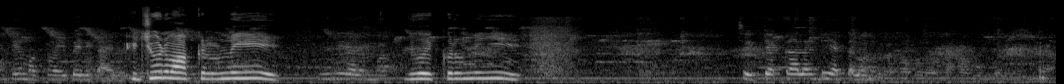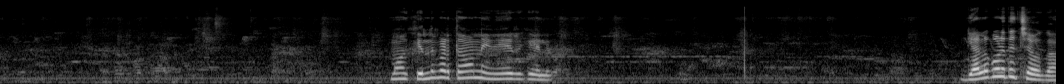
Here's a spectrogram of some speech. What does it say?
అంటే మొత్తం అయిపోయింది కాయలు. ఇటు చూడు మా అక్కడ ఉన్నాయి. ఇదిగో ఇక్కడ ఉన్నాయి. చెట్టు ఎక్కాలంటే ఎక్కలేము. మా కింద పడతా ఉన్నాయి నేరుకాయలు గెల కూడా తెచ్చావుగా?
